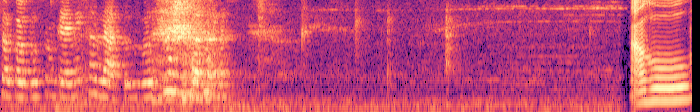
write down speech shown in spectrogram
सकाळपासून काही नाही खाल्लं आताच बस अहो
